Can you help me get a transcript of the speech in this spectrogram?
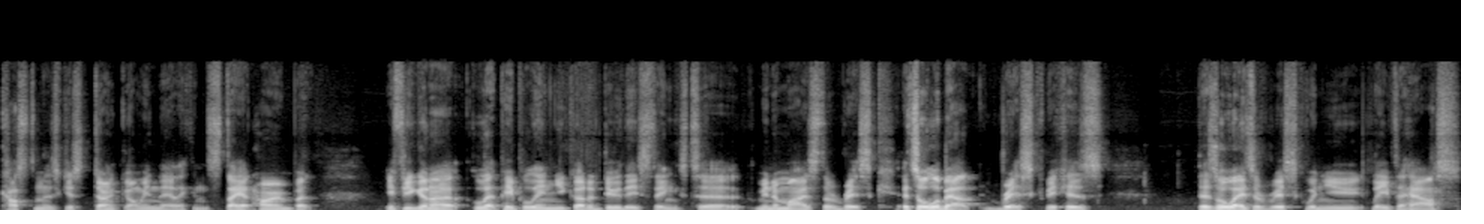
customers just don't go in there, they can stay at home. But if you're gonna let people in, you've got to do these things to minimize the risk. It's all about risk because there's always a risk when you leave the house,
